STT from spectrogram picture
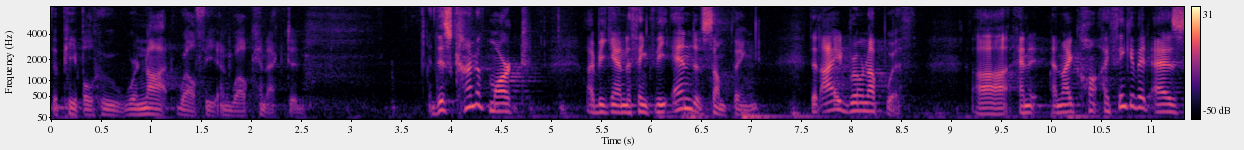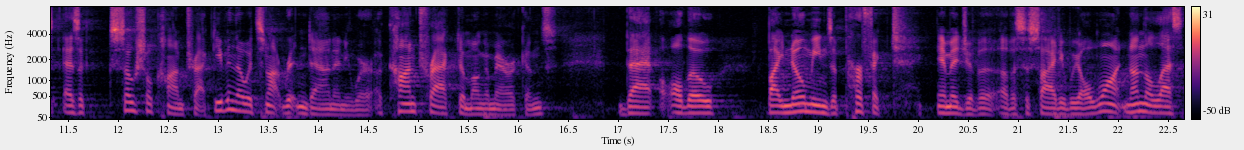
the people who were not wealthy and well connected. This kind of marked, I began to think, the end of something that I had grown up with. Uh, and and I, call, I think of it as, as a social contract, even though it's not written down anywhere, a contract among Americans that, although by no means a perfect image of a, of a society we all want, nonetheless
